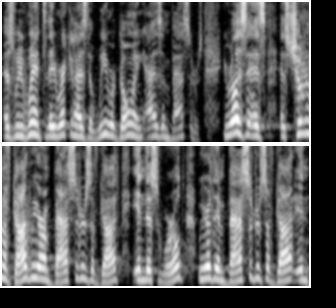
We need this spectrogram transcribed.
As we went, they recognized that we were going as ambassadors. You realize that as, as children of God, we are ambassadors of God in this world. We are the ambassadors of God in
